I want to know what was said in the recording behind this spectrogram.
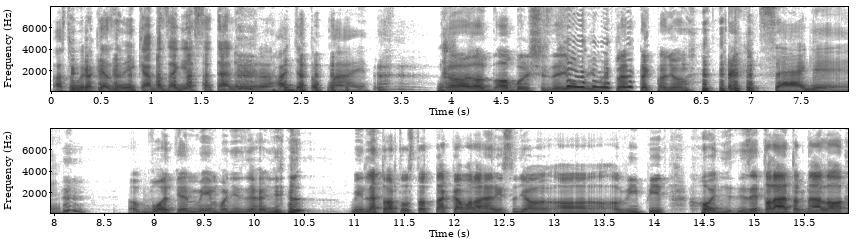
azt újra kezdeni inkább az egészet előről. Hagyjatok már. Ja, ab- abból is izé jó mémek lettek nagyon. Szegény. Volt ilyen mém, hogy, izé, hogy mi letartóztatták Kamala Harris, ugye a, a, a VP-t, hogy izé, találtak nála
